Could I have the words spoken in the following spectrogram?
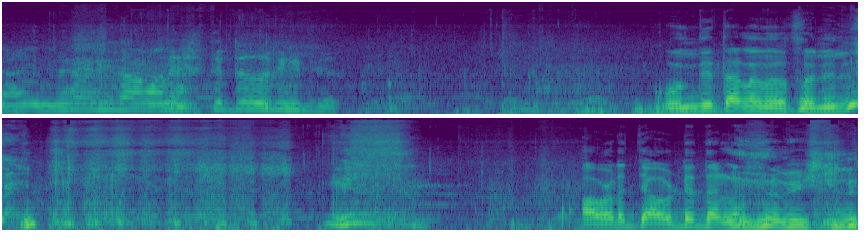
ഞാൻ ഇന്നലെ ഈ സാമാനം എടുത്തിട്ട് തോന്നിയില്ല കുന്തി തള്ളുന്ന തൊലിൽ അവിടെ ചവിട്ടി തള്ളുന്ന വിഷ്ണു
